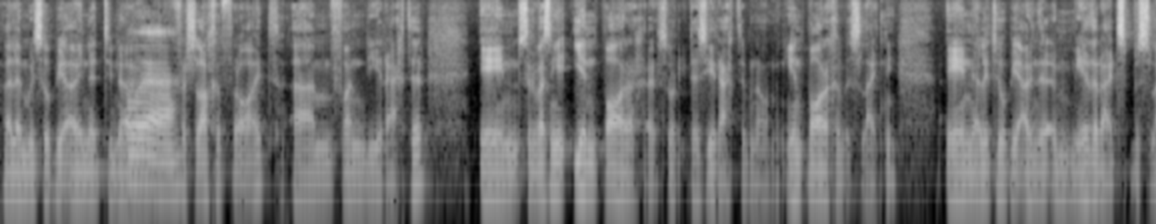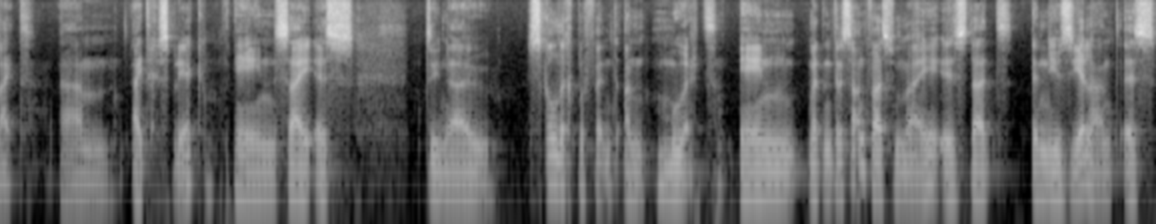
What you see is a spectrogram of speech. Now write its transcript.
Hulle moes op die einde toe nou O, ja. verslag gevra het um, van die regter en so dit was nie 'n eenparige, sorry, dis die regte benaming, eenparige besluit nie. En hulle het toe op die einde 'n meerderheidsbesluit ehm um, uitgespreek en sy is toe nou skuldig bevind aan moord. En wat interessant was vir my is dat in Nieu-Seeland is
